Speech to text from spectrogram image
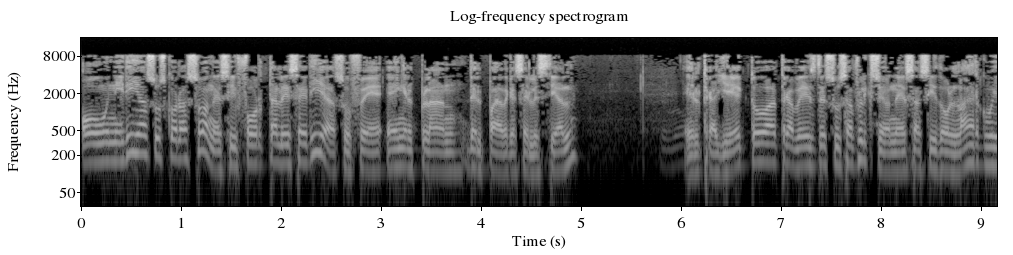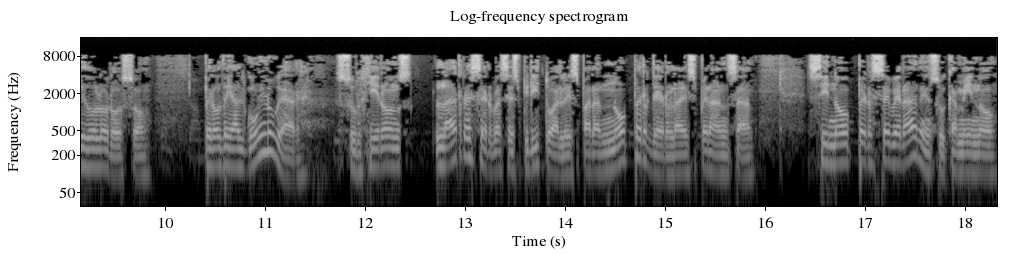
¿O uniría sus corazones y fortalecería su fe en el plan del Padre Celestial? El trayecto a través de sus aflicciones ha sido largo y doloroso, pero de algún lugar surgieron las reservas espirituales para no perder la esperanza, sino perseverar en su camino.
